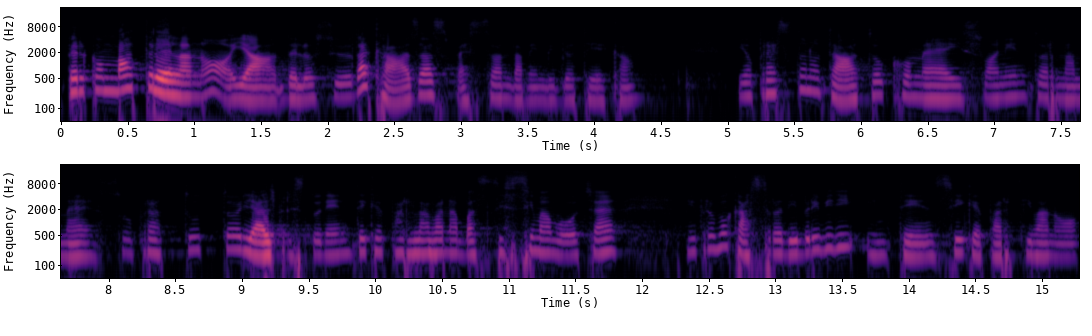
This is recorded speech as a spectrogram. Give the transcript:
Per combattere la noia dello studio da casa spesso andavo in biblioteca e ho presto notato come i suoni intorno a me, soprattutto gli altri studenti che parlavano a bassissima voce, mi provocassero dei brividi intensi che partivano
